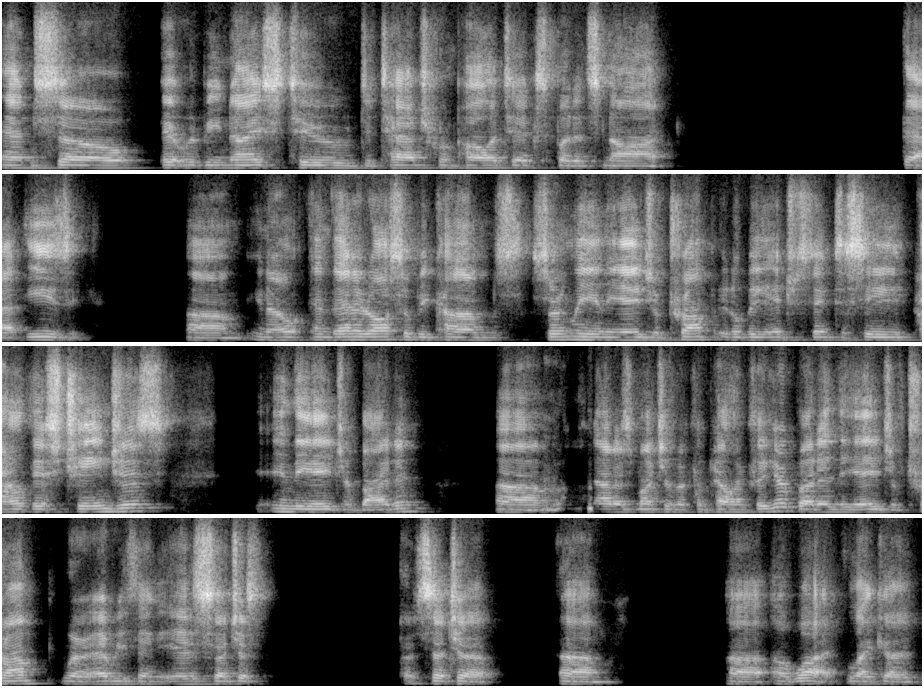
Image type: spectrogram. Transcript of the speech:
And so it would be nice to detach from politics, but it's not that easy. Um, you know, and then it also becomes certainly in the age of Trump, it'll be interesting to see how this changes in the age of Biden. Um, mm-hmm. Not as much of a compelling figure, but in the age of Trump, where everything is such a such a um, uh, a what like a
